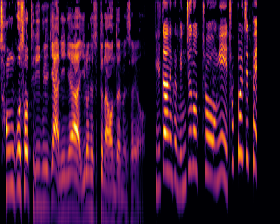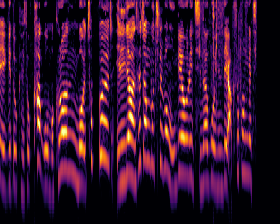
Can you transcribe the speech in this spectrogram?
청구서 들이밀기 아니냐 이런 해석도 나온다면서요. 일단은 그 민주노총이 촛불 집회 얘기도 계속하고 뭐 그런 뭐 촛불 1년 새 정부 출범 5개월이 지나고 있는데 약속한 게 지켜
